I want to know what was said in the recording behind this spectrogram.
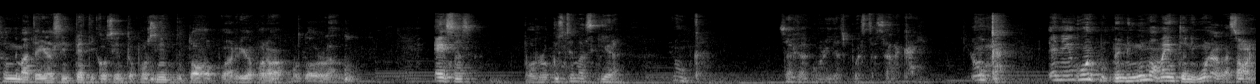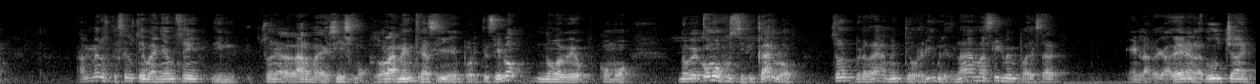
son de material sintético 100%, todo por arriba, por abajo, por todos lados. Esas, por lo que usted más quiera, nunca salga con ellas puestas a la calle. Nunca. En ningún, en ningún momento, en ninguna razón. Al menos que esté usted bañándose y suene la alarma de sismo. Solamente así, ¿eh? porque si no, no veo cómo no veo cómo justificarlo. Son verdaderamente horribles. Nada más sirven para estar en la regadera, en la ducha,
